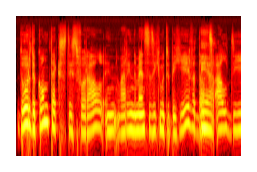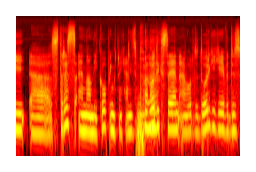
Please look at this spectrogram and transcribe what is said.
door de context is vooral in, waarin de mensen zich moeten begeven, dat al die uh, stress en dan die kopingsmechanismen nodig zijn en worden doorgegeven. Dus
